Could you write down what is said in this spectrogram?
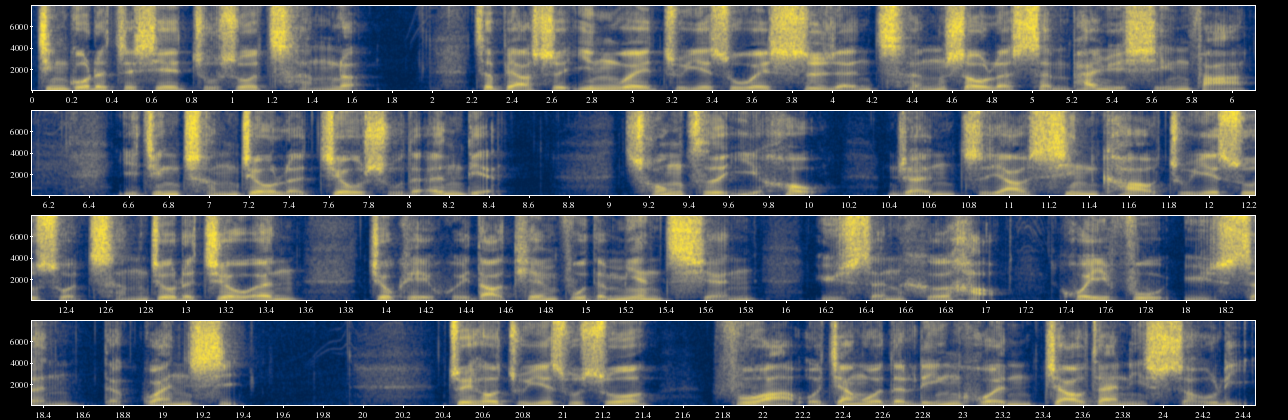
经过了这些，主说成了，这表示因为主耶稣为世人承受了审判与刑罚，已经成就了救赎的恩典。从此以后，人只要信靠主耶稣所成就的救恩，就可以回到天父的面前，与神和好，恢复与神的关系。最后，主耶稣说：“父啊，我将我的灵魂交在你手里。”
